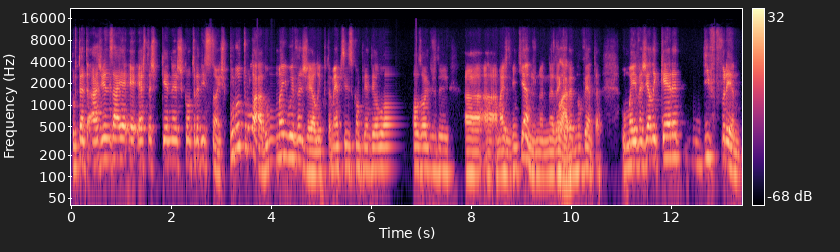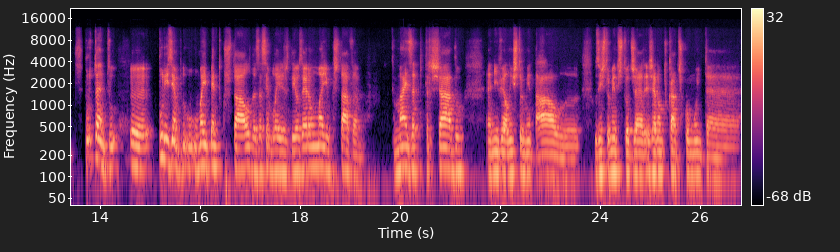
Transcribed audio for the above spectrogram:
Portanto, às vezes há estas pequenas contradições. Por outro lado, o meio evangélico também é preciso compreendê-lo aos olhos de há, há mais de 20 anos, na, na década claro. de 90. O meio evangélico era diferente. Portanto, uh, por exemplo, o, o meio pentecostal das Assembleias de Deus era um meio que estava mais apetrechado a nível instrumental, uh, os instrumentos todos já, já eram tocados com muita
